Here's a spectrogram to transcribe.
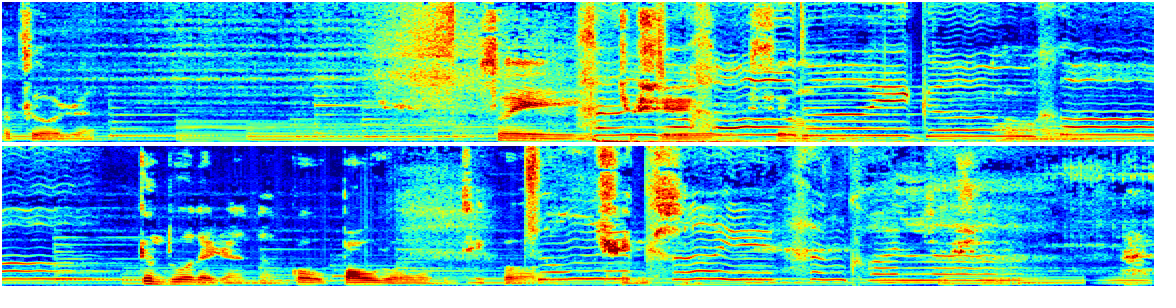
和责任，所以就是希望，嗯，更多的人能够包容我们这个群体，就是，唉。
